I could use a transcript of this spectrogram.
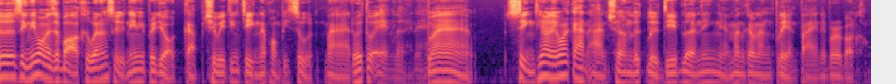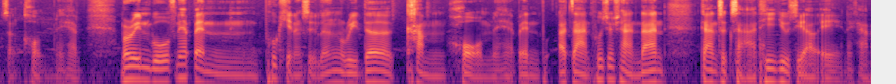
คือสิ่งที่ผมจะบอกคือว่าหนังสือนี่มีประโยชน์กับชีวิตจริงๆนะผมพิสูจน์มาด้วยตัวเองเลยนะว่าสิ่งที่เราเรียกว่าการอ่านเชิงลึกหรือ deep learning เนี่ยมันกำลังเปลี่ยนไปในบริบทของสังคมนะครับมารินบูฟเนี่ยเป็นผู้เขียนหนังสือเรื่อง reader come home นะฮะเป็นอาจารย์ผู้เชี่ยวชาญด้านการศึกษาที่ UCLA นะครับ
